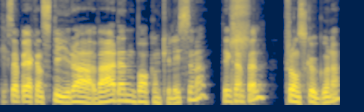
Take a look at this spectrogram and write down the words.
Till exempel jag kan styra världen bakom kulisserna, till exempel, från skuggorna.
